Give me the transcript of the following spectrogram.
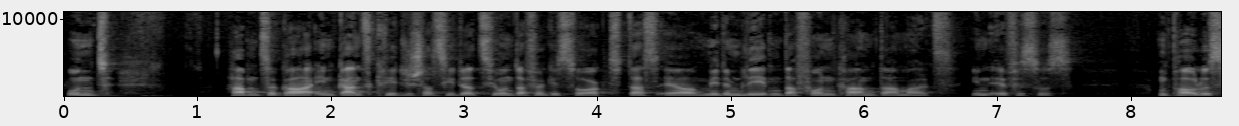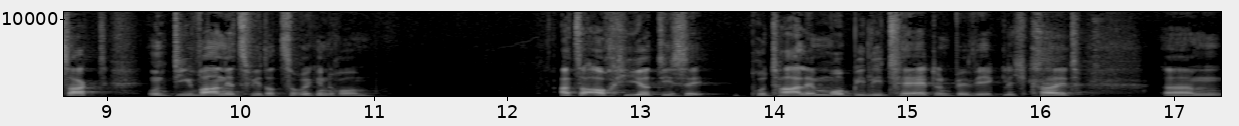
und haben sogar in ganz kritischer Situation dafür gesorgt, dass er mit dem Leben davonkam damals in Ephesus. Und Paulus sagt, und die waren jetzt wieder zurück in Rom. Also auch hier diese brutale Mobilität und Beweglichkeit ähm,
